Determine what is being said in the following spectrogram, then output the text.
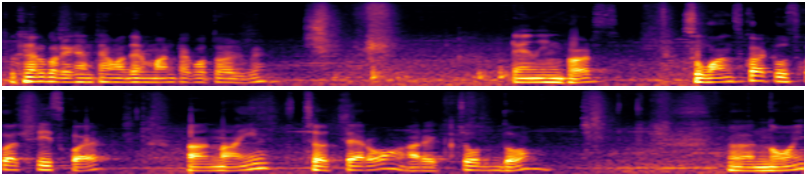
তো খেয়াল করে, এখান থেকে আমাদের মানটা কত আসবে? Tan inverse. So one square, two square, three square nine তেরো, আর এক, চোদ্দ নয়।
